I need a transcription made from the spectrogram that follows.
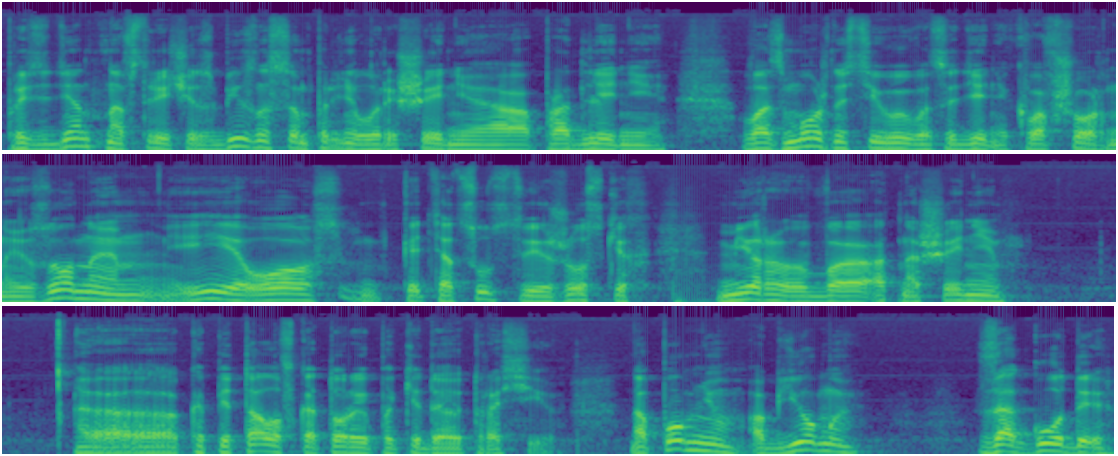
президент на встрече с бизнесом принял решение о продлении возможностей вывоза денег в офшорные зоны и о сказать, отсутствии жестких мер в отношении э, капиталов, которые покидают Россию. Напомню, объемы за годы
